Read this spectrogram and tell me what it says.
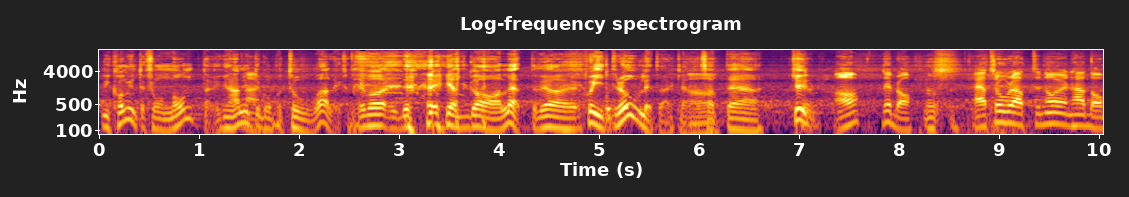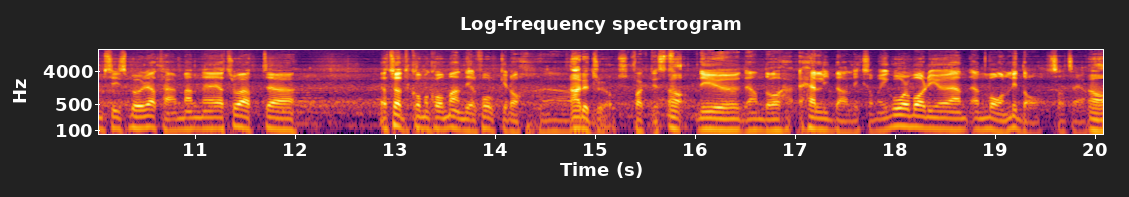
Vi kom ju inte från montern, vi hann inte gå på toa liksom. Det var, det var helt galet. Det var skitroligt verkligen. Ja. Så att, eh, kul. Ja, det är bra. Ja. Jag tror att, nu har den här dagen precis börjat här, men eh, jag tror att eh, jag tror att det kommer komma en del folk idag. eh, Ja, det tror jag också. Faktiskt. Ja. Det är ju ändå helgdag liksom. Igår var det ju en, en vanlig dag så att säga. Ja,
